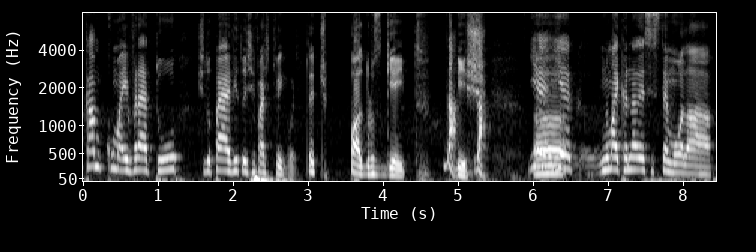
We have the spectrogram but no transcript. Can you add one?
cam cum ai vrea tu și după aia vii tu și faci tweak-uri. Deci Baldur's Gate Da, Ish. da. E, Uh, e, numai că nu are sistemul ăla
